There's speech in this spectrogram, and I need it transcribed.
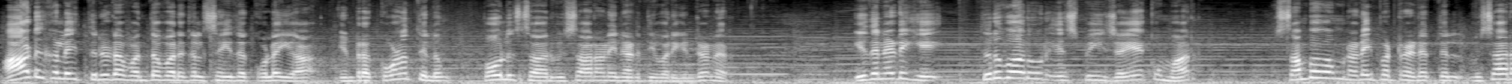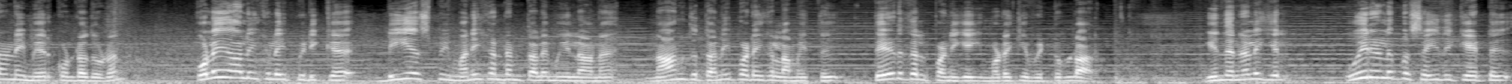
ஆடுகளை திருட வந்தவர்கள் செய்த கொலையா? என்ற கோணத்திலும் போலீசார் விசாரணை நடத்தி வருகின்றனர். இதனிடையே திருவாரூர் எஸ்பி ஜெயக்குமார் சம்பவம் நடைபெற்ற இடத்தில் விசாரணை மேற்கொண்டதுடன் கொலையாளிகளை பிடிக்க டிஎஸ்பி மணிகண்டன் தலைமையிலான நான்கு தனிப்படைகள் அமைத்து தேடுதல் பணியை முடக்கிவிட்டுள்ளார். இந்த நிலையில் உயிரிழப்பு செய்தி கேட்டு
